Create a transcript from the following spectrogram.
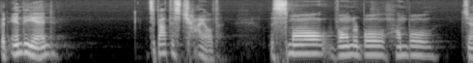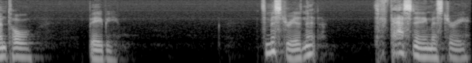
But in the end, it's about this child, this small, vulnerable, humble, gentle baby. It's a mystery, isn't it? It's a fascinating mystery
